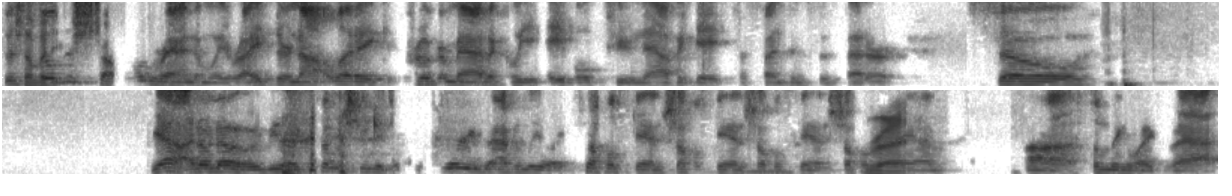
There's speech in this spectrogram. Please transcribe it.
they're Somebody. still just shuffling randomly, right? They're not like programmatically able to navigate the sentences better. So yeah, I don't know. It would be like some machine that very rapidly like shuffle scan, shuffle scan, shuffle scan, shuffle right. scan uh, something like that.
